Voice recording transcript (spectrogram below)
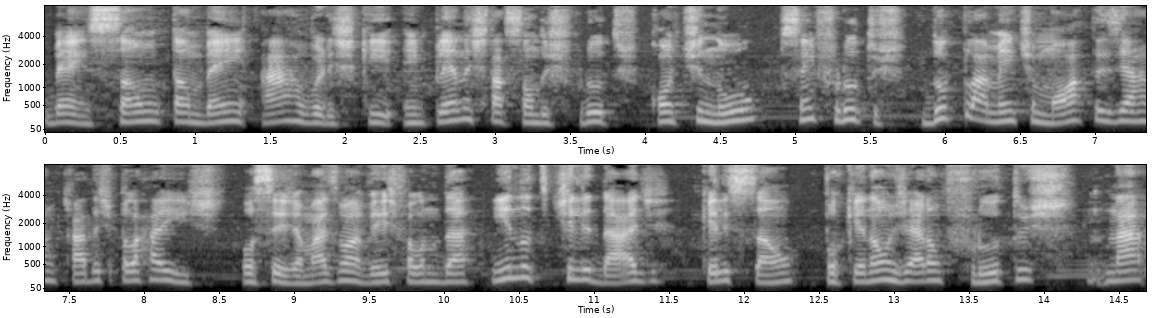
Bem, são também árvores que, em plena estação dos frutos, continuam sem frutos, duplamente mortas e arrancadas pela raiz. Ou seja, mais uma vez falando da inutilidade que eles são, porque não geram frutos na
